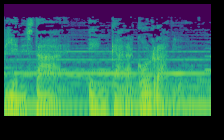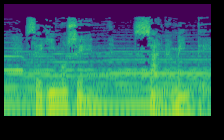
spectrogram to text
Bienestar en Caracol Radio. Seguimos en sanamente.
